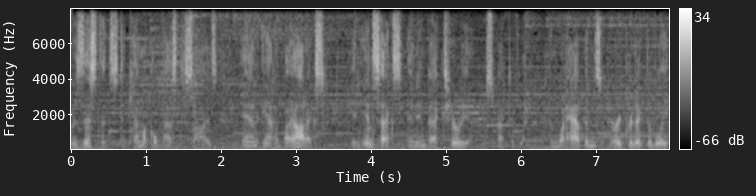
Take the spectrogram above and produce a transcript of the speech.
resistance to chemical pesticides and antibiotics in insects and in bacteria, respectively. And what happens very predictably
